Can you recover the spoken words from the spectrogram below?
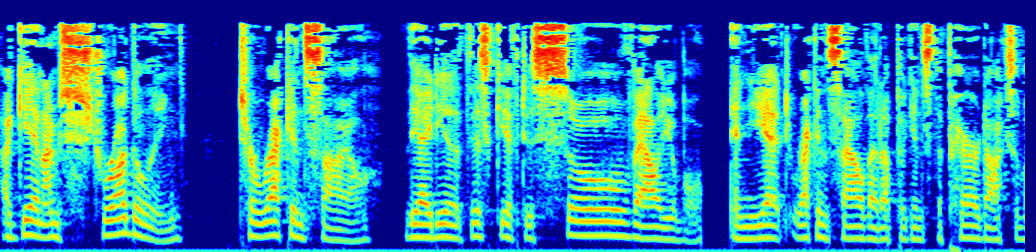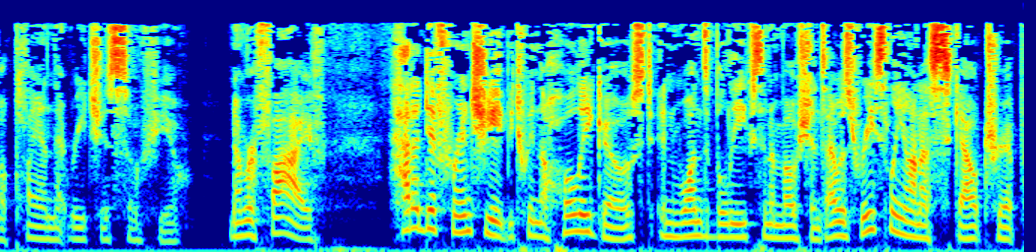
again, I'm struggling to reconcile the idea that this gift is so valuable and yet reconcile that up against the paradox of a plan that reaches so few. Number five, how to differentiate between the Holy Ghost and one's beliefs and emotions. I was recently on a scout trip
